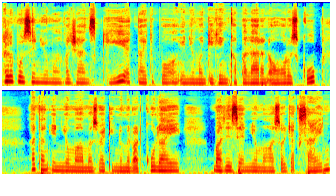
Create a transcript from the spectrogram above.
Hello po sa inyo mga kajansky at narito po ang inyong magiging kapalaran o horoscope at ang inyong mga maswerteng numero at kulay base sa inyong mga zodiac sign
